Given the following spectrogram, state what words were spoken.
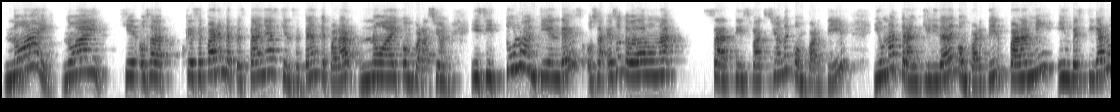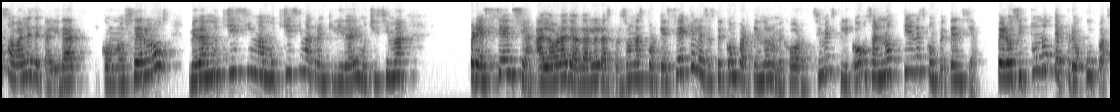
no hay, no hay, o sea, que se paren de pestañas, quien se tengan que parar, no hay comparación. Y si tú lo entiendes, o sea, eso te va a dar una satisfacción de compartir y una tranquilidad de compartir. Para mí, investigar los avales de calidad, conocerlos, me da muchísima, muchísima tranquilidad y muchísima presencia a la hora de hablarle a las personas, porque sé que les estoy compartiendo lo mejor. ¿Sí me explico? O sea, no tienes competencia, pero si tú no te preocupas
